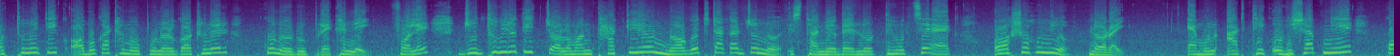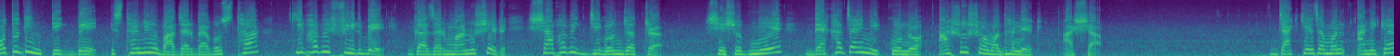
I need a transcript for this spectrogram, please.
অর্থনৈতিক অবকাঠামো পুনর্গঠনের কোনো রূপরেখা নেই। ফলে যুদ্ধবিরতি চলমান থাকলেও নগদ টাকার জন্য স্থানীয়দের লড়তে হচ্ছে এক অসহনীয় লড়াই। এমন আর্থিক অভিশাপ নিয়ে কতদিন টিকবে স্থানীয় বাজার ব্যবস্থা? কীভাবে ফিরবে গাজার মানুষের স্বাভাবিক জীবনযাত্রা? সেসব নিয়ে দেখা যায়নি কোনো আশু সমাধানের আশা। Zakia Zaman, Anika,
